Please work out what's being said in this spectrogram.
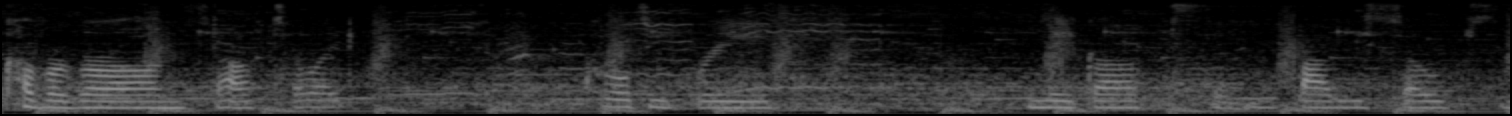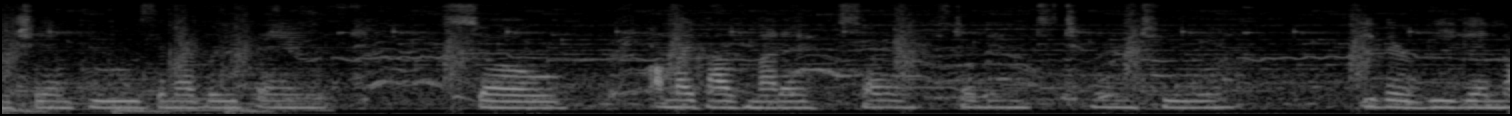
CoverGirl and stuff to like cruelty-free makeups and body soaps and shampoos and everything. So on my cosmetics, I'm starting to turn to either vegan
